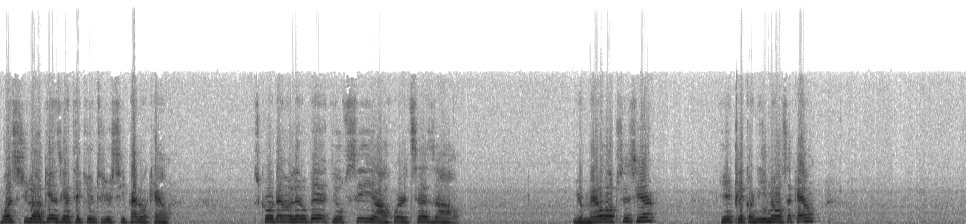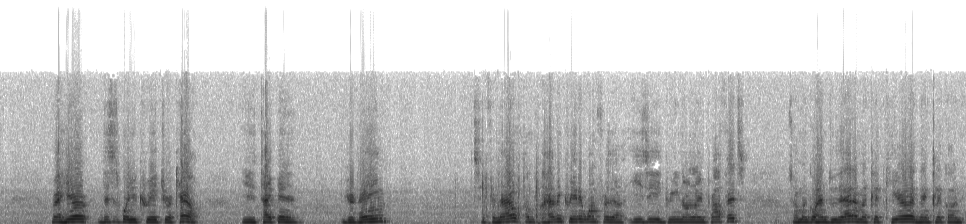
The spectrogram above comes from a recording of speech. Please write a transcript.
Once you log in, it's going to take you into your cPanel account. Scroll down a little bit, you'll see uh, where it says uh, your mail options here. You can click on emails account. Right here, this is where you create your account. You type in your name. See, for now, I'm, I have not created one for the Easy Green Online Profits. So I'm going to go ahead and do that. I'm to click here and then click on.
